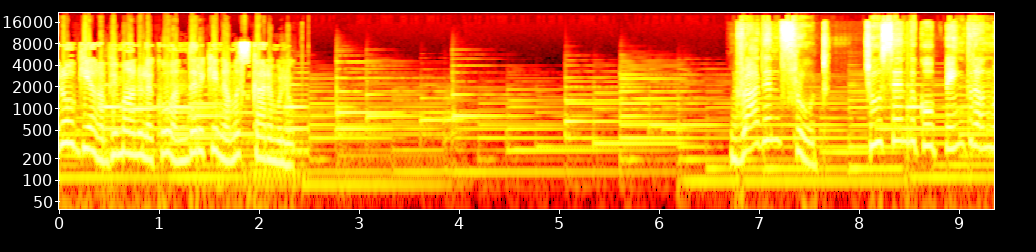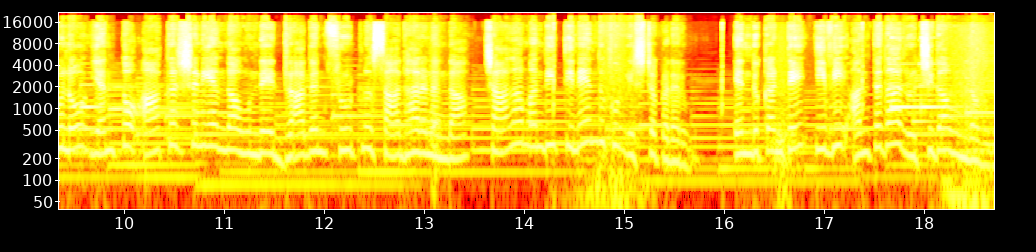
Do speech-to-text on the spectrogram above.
ఆరోగ్య అభిమానులకు అందరికీ నమస్కారములు. డ్రాగన్ ఫ్రూట్. చూసేందుకు పింక్ రంగులో ఎంతో ఆకర్షణీయంగా ఉండే డ్రాగన్ ఫ్రూట్ను సాధారణంగా చాలా మంది తినేందుకు ఇష్టపడరు. ఎందుకంటే ఇవి అంతగా రుచిగా ఉండవు.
